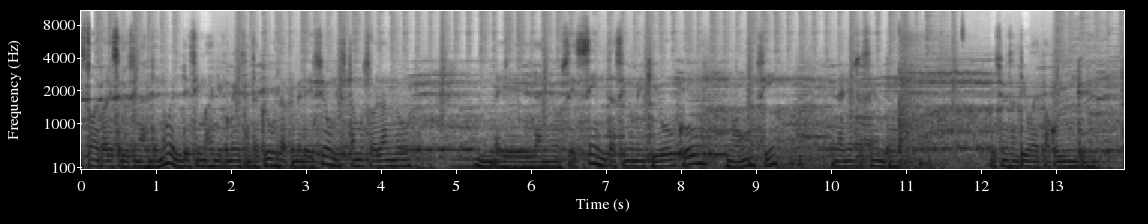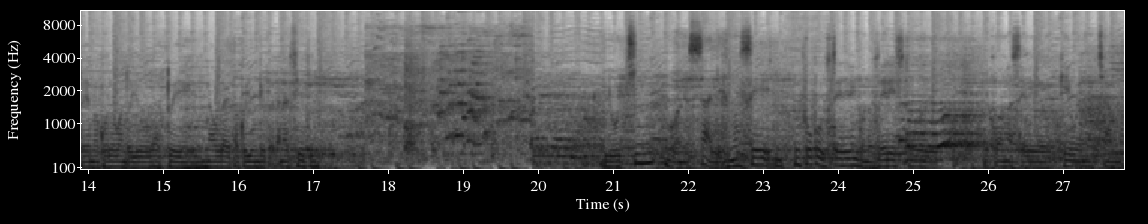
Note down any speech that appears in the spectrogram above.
Esto me parece alucinante, ¿no? El décimo de Nicomedia Santa Cruz, la primera edición. Estamos hablando del año 60, si no me equivoco. No, sí, el año 60. Ediciones antiguas de Paco Yunque. Todavía me acuerdo cuando yo actué una obra de Paco Yunque para Canal 7. Luchín González, no sé, un poco ustedes deben conocer esto de, Juan Acevedo. Qué buena chamba,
